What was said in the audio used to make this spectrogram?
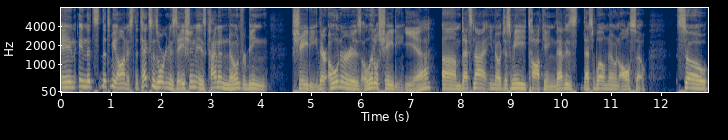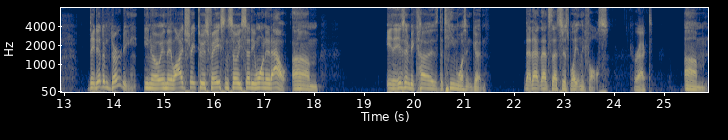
And and let's let's be honest, the Texans organization is kind of known for being shady. Their owner is a little shady. yeah, Um, that's not, you know, just me talking. That is that's well known also. So they did him dirty, you know, and they lied straight to his face, and so he said he wanted out. Um, it isn't because the team wasn't good. That that that's that's just blatantly false. correct. Um,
